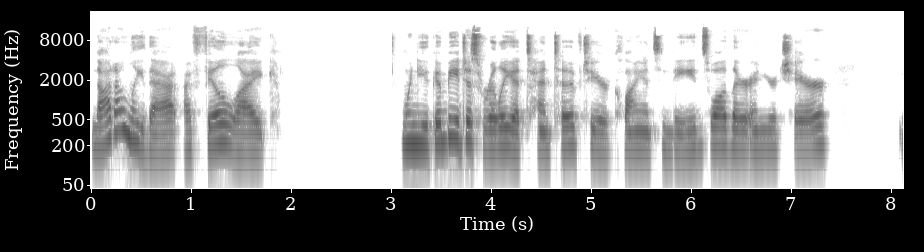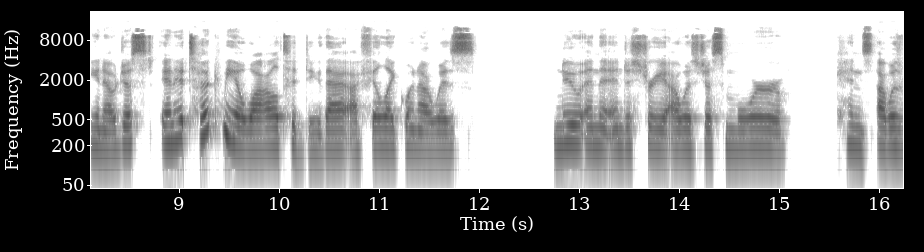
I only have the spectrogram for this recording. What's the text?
not only that, I feel like when you can be just really attentive to your clients' needs while they're in your chair, you know, just, and it took me a while to do that. I feel like when I was new in the industry, I was just more, cons- I was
